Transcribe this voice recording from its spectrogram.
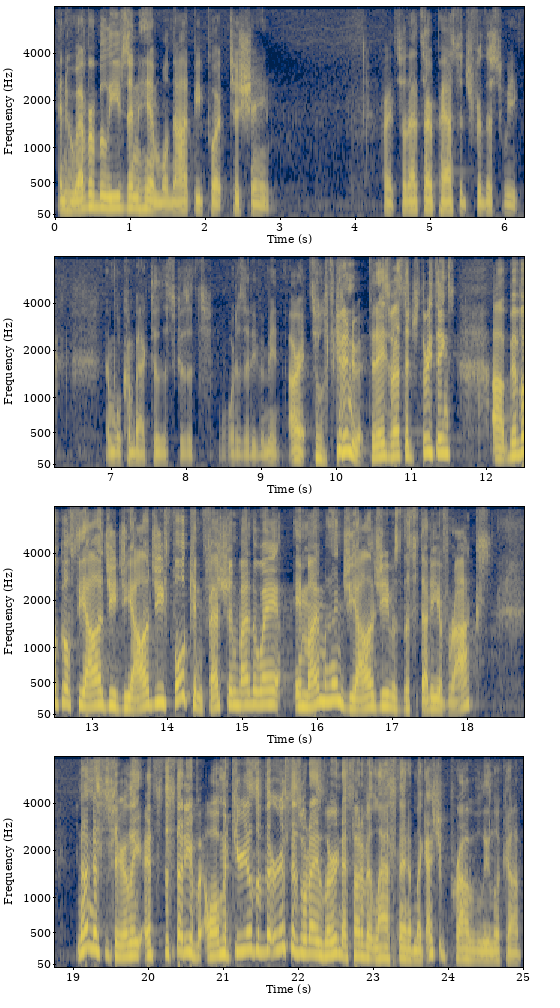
and whoever believes in him will not be put to shame. All right, so that's our passage for this week and we'll come back to this because it's what does it even mean? All right, so let's get into it. Today's message three things uh, biblical theology, geology, full confession, by the way. In my mind, geology was the study of rocks. Not necessarily. It's the study of all materials of the earth, is what I learned. I thought of it last night. I'm like, I should probably look up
